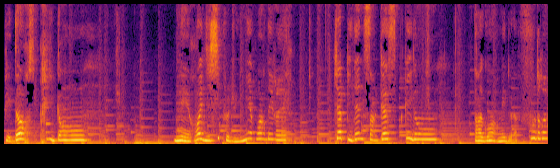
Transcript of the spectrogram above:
Pédor Spriggan. Néroy, disciple du miroir des rêves. Capitaine Sargas Spriggan. Dragon armé de la foudre.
